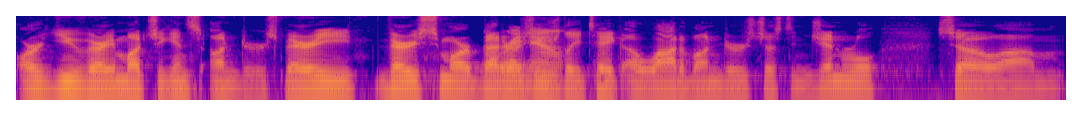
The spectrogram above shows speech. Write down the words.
argue very much against unders. Very, very smart bettors right usually take a lot of unders just in general. So um,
